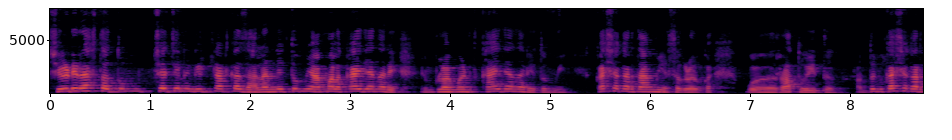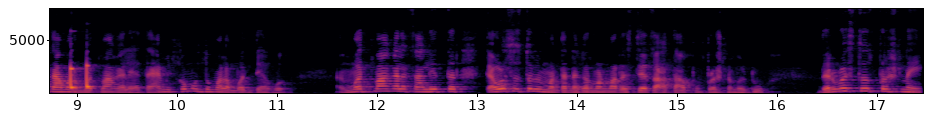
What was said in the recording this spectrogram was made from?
शिर्डी रस्ता तुमच्याच्याने नीटनाटका झाला नाही तुम्ही आम्हाला काय देणार आहे? एम्प्लॉयमेंट काय देणार आहे तुम्ही? कशा करता आम्ही सगळं काय राहतो इथं. आणि तुम्ही कशा करता आम्हाला मत मागायला येत आहे आम्ही कमून तुम्हाला मत द्यावं. मत मागायला चालेल तर त्यावेळेसच तुम्ही म्हणता नगर मनमाड रस्त्याचा आता आपण प्रश्न भेटू दरवेळेस तोच प्रश्न आहे.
